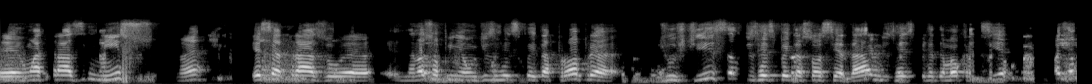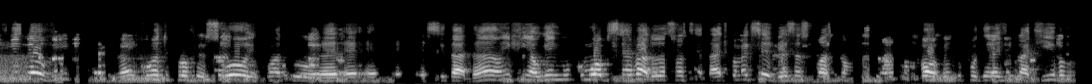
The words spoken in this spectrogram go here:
é um atraso imenso, né? Esse atraso, é, na nossa opinião, diz respeito à própria justiça, diz respeito à sociedade, diz respeito à democracia, mas eu queria ouvir, né, enquanto professor, enquanto é, é, é, é, cidadão, enfim, alguém como observador da sociedade, como é que você vê essa situação envolvendo o poder legislativo,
